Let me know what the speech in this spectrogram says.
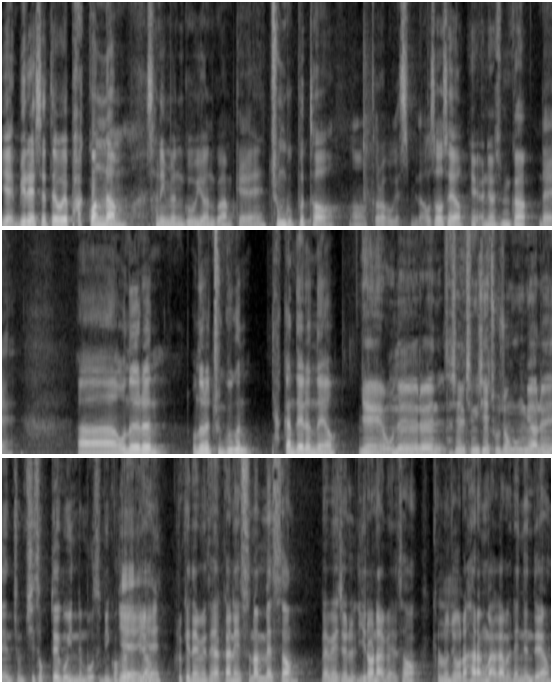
예, 미래에셋대우의 박광남 선임연구위원과 함께 중국부터 어, 돌아보겠습니다. 어서 오세요. 예, 안녕하십니까. 네. 아, 오늘은 오늘은 중국은 약간 내렸네요. 예, 오늘은 사실 증시의 조정 국면은 좀 지속되고 있는 모습인 것 예, 같고요. 예. 그렇게 되면서 약간의 순환매성 매매전을 일어나면서 결론적으로 하락 마감을 했는데요.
